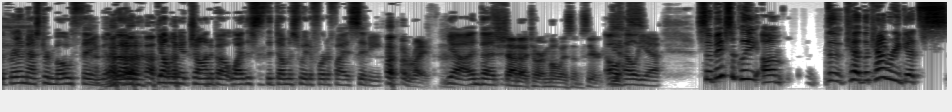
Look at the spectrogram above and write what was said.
a Grandmaster Mo thing about yelling at John about why this is the dumbest way to fortify a city. right. Yeah, and that Shout out to our Moism series. oh Yes. hell yeah. So basically, um, the the cavalry gets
